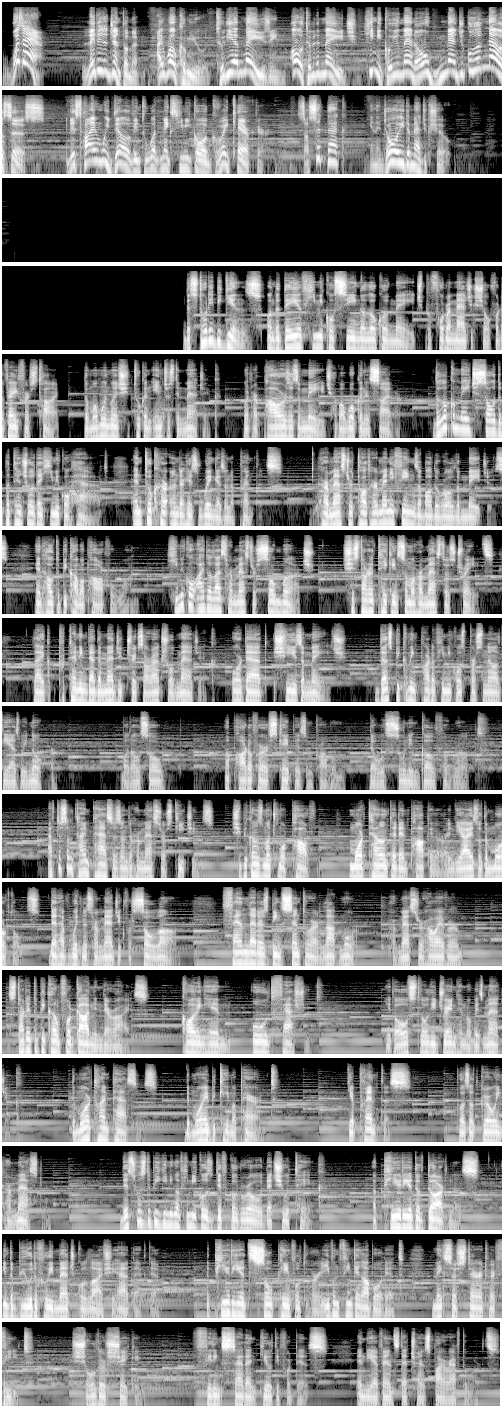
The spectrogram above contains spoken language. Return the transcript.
What's up? Ladies and gentlemen, I welcome you to the amazing Ultimate Mage Himiko Yumeno Magical Analysis! It is time we delve into what makes Himiko a great character. So sit back and enjoy the magic show. The story begins on the day of Himiko seeing a local mage perform a magic show for the very first time, the moment when she took an interest in magic, when her powers as a mage have awoken inside her. The local mage saw the potential that Himiko had and took her under his wing as an apprentice. Her master taught her many things about the role of mages and how to become a powerful one. Himiko idolized her master so much, she started taking some of her master's traits like pretending that the magic tricks are actual magic, or that she is a mage, thus becoming part of Himiko's personality as we know her, but also a part of her escapism problem that will soon engulf her world. After some time passes under her master's teachings, she becomes much more powerful, more talented and popular in the eyes of the mortals that have witnessed her magic for so long, fan letters being sent to her a lot more. Her master, however, started to become forgotten in their eyes, calling him old-fashioned. It all slowly drained him of his magic. The more time passes, the more it became apparent. The apprentice was outgrowing her master. This was the beginning of Himiko's difficult road that she would take. A period of darkness in the beautifully magical life she had back then. A period so painful to her, even thinking about it makes her stare at her feet, shoulders shaking, feeling sad and guilty for this and the events that transpire afterwards.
